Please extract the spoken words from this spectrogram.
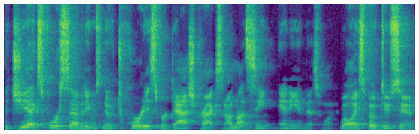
The GX 470 was notorious for dash cracks, and I'm not seeing any in this one. Well, I spoke too soon.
